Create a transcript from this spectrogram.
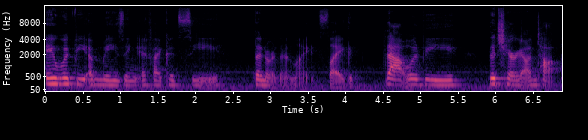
it would be amazing if I could see the northern lights. Like that would be the cherry on top.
